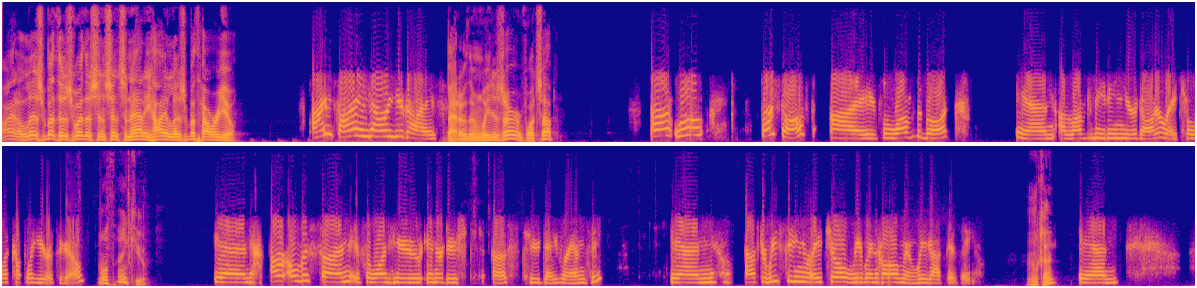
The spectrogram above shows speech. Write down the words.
All right, Elizabeth is with us in Cincinnati. Hi, Elizabeth. How are you? I'm fine. How are you guys? Better than we deserve. What's up? Uh, well, first off, I love the book, and I loved meeting your daughter Rachel a couple of years ago. Well, thank you. And our oldest son is the one who introduced us to Dave Ramsey. And after we seen Rachel, we went home and we got busy. Okay. And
